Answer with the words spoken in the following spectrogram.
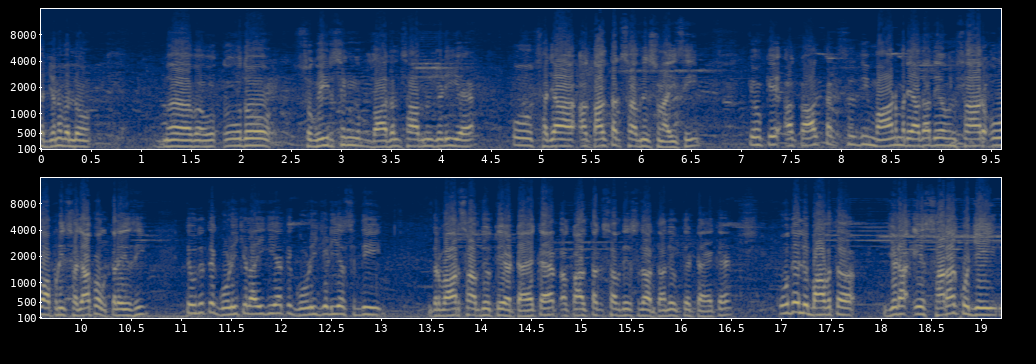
ਸੱਜਣ ਵੱਲੋਂ ਉਦੋਂ ਸੁਖਵੀਰ ਸਿੰਘ ਬਾਦਲ ਸਾਹਿਬ ਨੂੰ ਜਿਹੜੀ ਹੈ, ਉਹ ਸਜ਼ਾ ਅਕਾਲ ਤਖਤ ਸਾਹਿਬ ਨੇ ਸੁਣਾਈ ਸੀ। ਕਿਉਂਕਿ ਅਕਾਲ ਤਖਤ ਦੀ ਮਾਣ ਮਰਿਆਦਾ ਦੇ ਅਨੁਸਾਰ ਉਹ ਆਪਣੀ ਸਜ਼ਾ ਭੁਗਤ ਰਹੇ ਸੀ। ਤੇ ਉਹਦੇ ਤੇ ਗੋਲੀ ਚਲਾਈ ਗਈ ਹੈ ਤੇ ਗੋਲੀ ਜਿਹੜੀ ਹੈ ਸਿੱਧੀ ਦਰਬਾਰ ਸਾਹਿਬ ਦੇ ਉੱਤੇ ਅਟੈਕ ਹੈ, ਅਕਾਲ ਤਖਤ ਸਾਹਿਬ ਦੇ ਸਿਧਾਂਤਾਂ ਦੇ ਉੱਤੇ ਅਟੈਕ ਹੈ। ਉਹਦੇ ਲਈ ਬਾਬਤ ਜਿਹੜਾ ਇਹ ਸਾਰਾ ਕੁਝ ਹੀ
